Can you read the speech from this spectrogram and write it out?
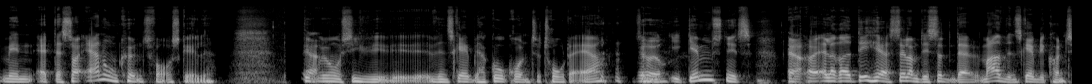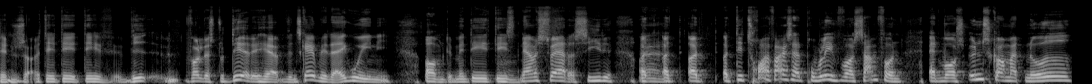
men at der så er nogle kønsforskelle, det ja. må man sige, vi videnskabeligt har god grund til at tro, der er. jo, jo. I gennemsnit. Ja. Og allerede det her, selvom det er sådan, der er meget videnskabelig konsensus, og det, det, det vid, folk, der studerer det her videnskabeligt, er ikke uenige om det, men det, det er mm. nærmest svært at sige det. Og, ja. og, og, og det tror jeg faktisk er et problem for vores samfund, at vores ønske om, at noget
